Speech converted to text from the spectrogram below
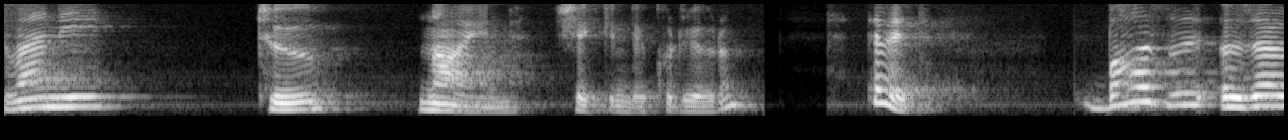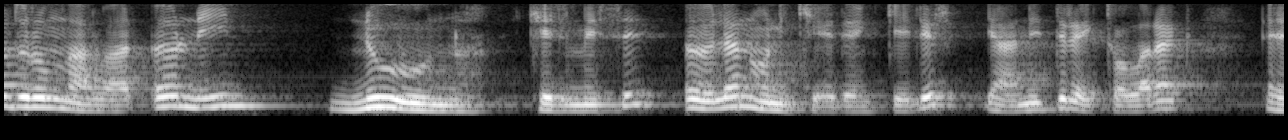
20 to 9 şeklinde kuruyorum. Evet, bazı özel durumlar var. Örneğin noon kelimesi öğlen 12'ye denk gelir. Yani direkt olarak e,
